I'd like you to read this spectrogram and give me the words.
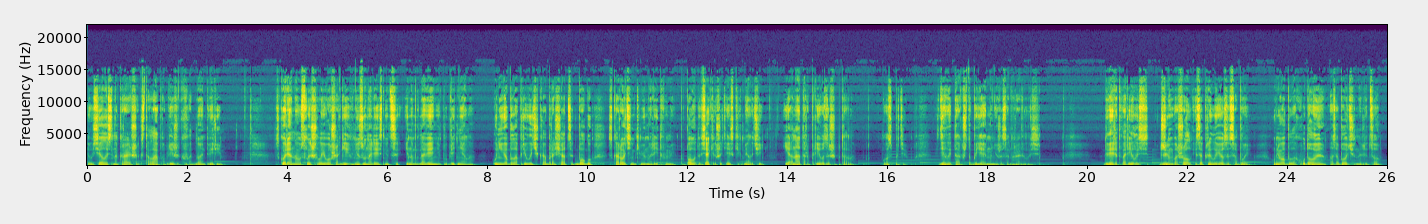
и уселась на краешек стола поближе к входной двери. Вскоре она услышала его шаги внизу на лестнице и на мгновение побледнела. У нее была привычка обращаться к Богу с коротенькими молитвами по поводу всяких житейских мелочей, и она торопливо зашептала «Господи, сделай так, чтобы я ему не разонравилась». Дверь отворилась, Джим вошел и закрыл ее за собой. У него было худое, озабоченное лицо –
